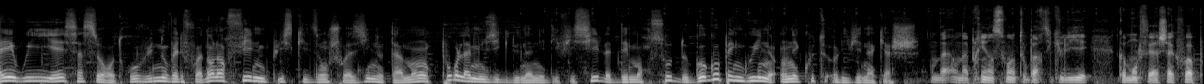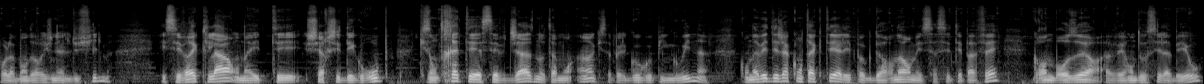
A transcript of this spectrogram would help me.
Et oui, et ça se retrouve une nouvelle fois dans leur film, puisqu'ils ont choisi notamment pour la musique d'une année difficile des morceaux de Gogo Penguin. On écoute Olivier Nakache. On a, on a pris un soin tout particulier, comme on le fait à chaque fois pour la bande originale du film. Et c'est vrai que là, on a été chercher des groupes qui sont très TSF Jazz, notamment un qui s'appelle Gogo Penguin, qu'on avait déjà contacté à l'époque d'Hornor, mais ça s'était pas fait. Grand Brother avait endossé la BO.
